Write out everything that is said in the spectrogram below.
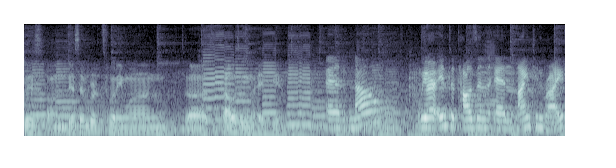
released on December 21, uh, 2018. And now we are in 2019, right?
